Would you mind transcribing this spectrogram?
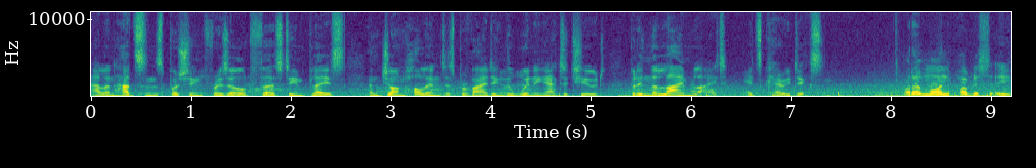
Alan Hudson's pushing for his old first team place, and John Hollins is providing the winning attitude. But in the limelight, it's Kerry Dixon. I don't mind the publicity.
